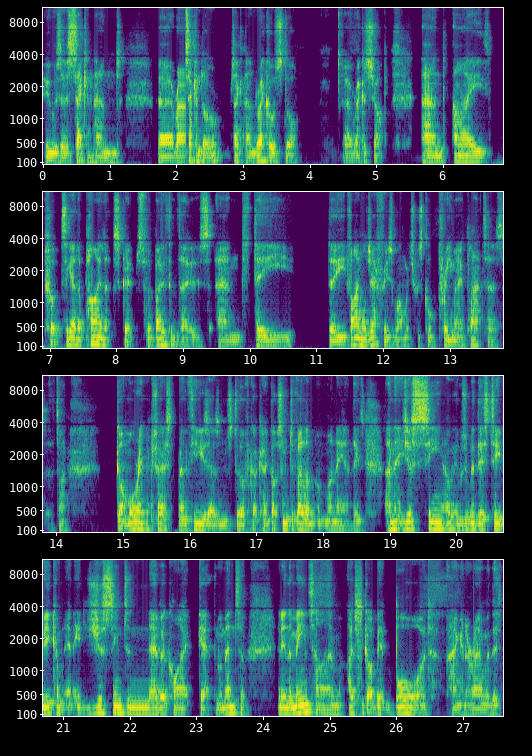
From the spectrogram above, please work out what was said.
who was a secondhand uh, second or secondhand record store uh, record shop, and I put together pilot scripts for both of those. And the the Vinyl Jeffries one, which was called Primo Platters at the time, got more interest, more enthusiasm and stuff. Got got some development money and things, and it just seemed it was with this TV company, and it just seemed to never quite get the momentum. And in the meantime, I just got a bit bored hanging around with it,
